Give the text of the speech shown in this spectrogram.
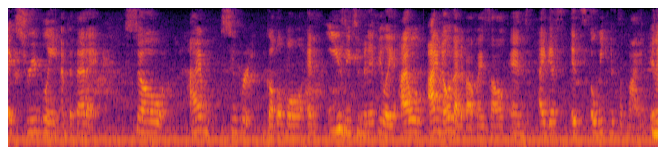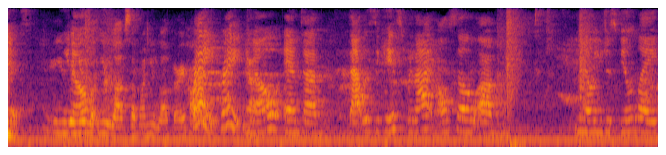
extremely empathetic. So I am super gullible and easy to manipulate. I will. I know that about myself, and I guess it's a weakness of mine. It Mm. is. You, You when you, know? you love someone, you love very hard. Right, right. You know, and um, that was the case for that, and also, um, you know, you just feel like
